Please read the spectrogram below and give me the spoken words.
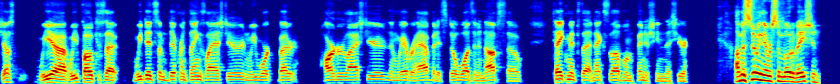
Just we uh we focused that we did some different things last year and we worked better harder last year than we ever have, but it still wasn't enough. So taking it to that next level and finishing this year. I'm assuming there was some motivation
